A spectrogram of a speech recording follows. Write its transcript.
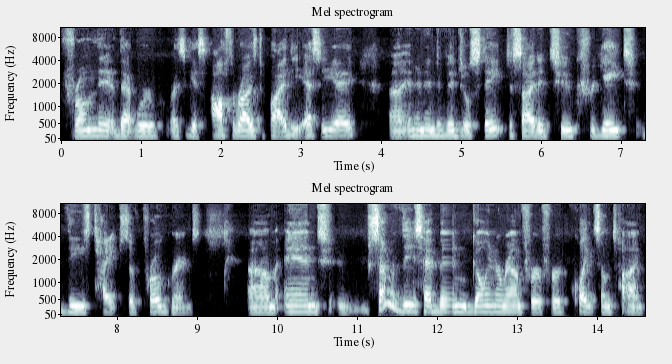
from the, that were, I guess, authorized by the SEA uh, in an individual state decided to create these types of programs. Um, and some of these have been going around for, for quite some time.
